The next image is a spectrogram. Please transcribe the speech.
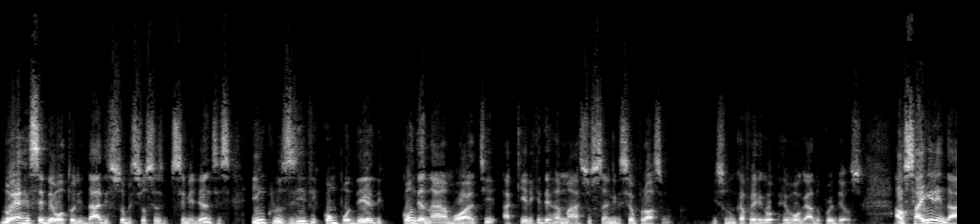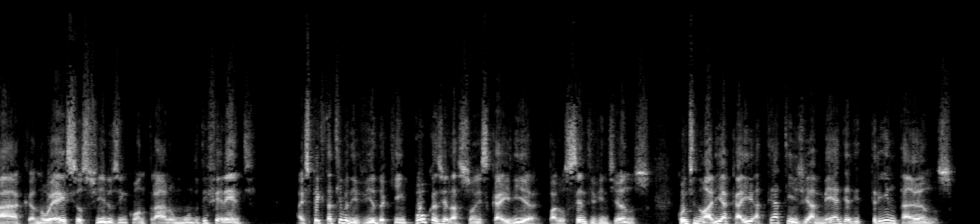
Noé recebeu autoridade sobre seus semelhantes, inclusive com poder de condenar à morte aquele que derramasse o sangue de seu próximo. Isso nunca foi revogado por Deus. Ao saírem da arca, Noé e seus filhos encontraram um mundo diferente. A expectativa de vida, que em poucas gerações cairia para os 120 anos, continuaria a cair até atingir a média de 30 anos.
